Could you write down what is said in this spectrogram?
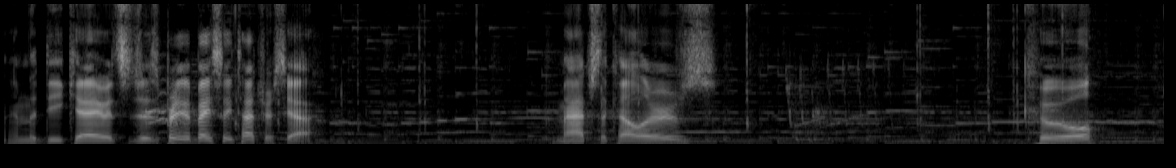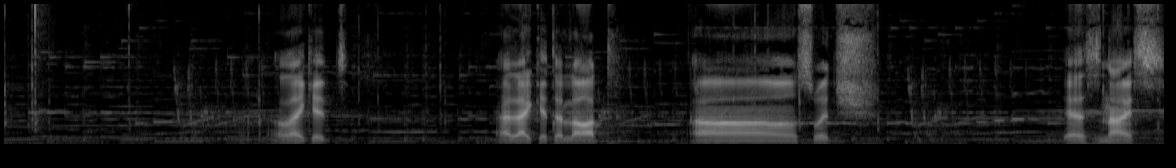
And the DK, it's just pretty basically Tetris, yeah. Match the colors. Cool. I like it. I like it a lot. Uh, switch. Yeah, this is nice.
